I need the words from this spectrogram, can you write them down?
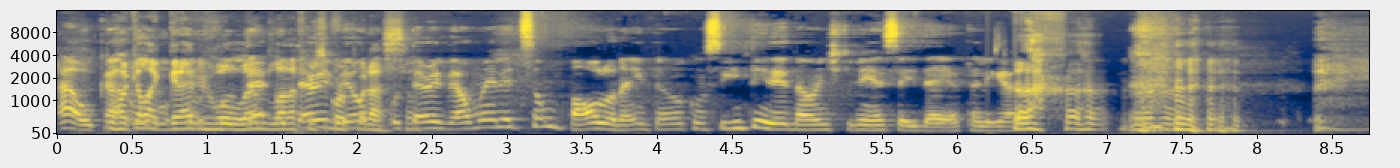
Ah, o cara, Porra, aquela o- greve o- o rolando Ter- lá o na frente Vel- corporação. O Terry Velman ele é de São Paulo, né? Então eu consigo entender de onde que vem essa ideia, tá ligado?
